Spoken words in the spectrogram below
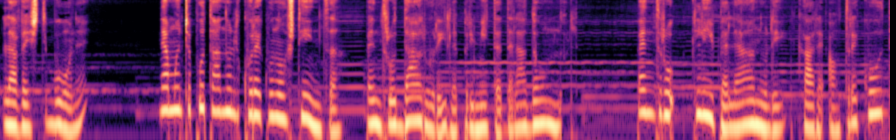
La vești bune, ne-am început anul cu recunoștință pentru darurile primite de la Domnul, pentru clipele anului care au trecut,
